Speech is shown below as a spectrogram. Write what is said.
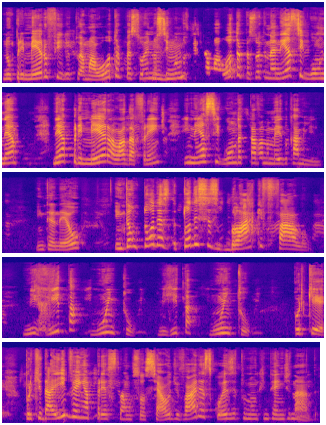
No primeiro filho tu é uma outra pessoa e no uhum. segundo filho tu é uma outra pessoa que não é nem a segunda, nem a, nem a primeira lá da frente e nem a segunda que estava no meio do caminho, entendeu? Então todos todos esses black falam me irrita muito, me irrita muito por quê? Porque daí vem a pressão social de várias coisas e tu nunca entende nada.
